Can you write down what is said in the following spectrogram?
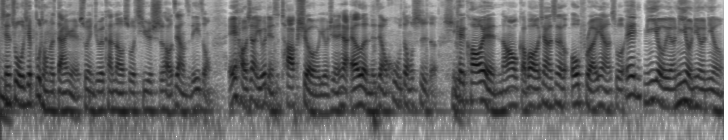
先做一些不同的单元，所以你就会看到说七月十号这样子的一种，哎，好像有点是 talk show，有些人像 Ellen 的这种互动式。的，你可以 call in，然后搞不好像是那个 Oprah 一样说，哎，你有呀，你有，你有，你有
